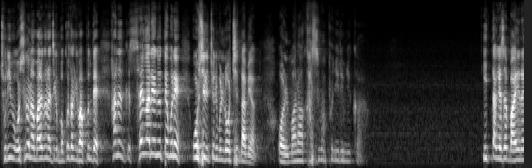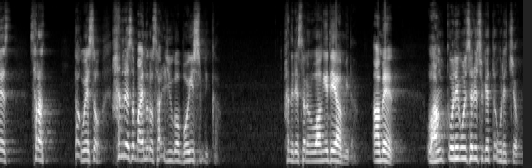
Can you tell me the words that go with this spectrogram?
주님이 오시거나 말거나 지금 먹고 살기 바쁜데 하는 그 생활의 염려 때문에 오실 주님을 놓친다면 얼마나 가슴 아픈 일입니까? 이 땅에서 마이너에 살았다고 해서 하늘에서 마이너로 살 이유가 뭐 있습니까? 하늘에서는 왕이 되어야 합니다. 아멘. 왕권의 권세를 주겠다고 그랬죠.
